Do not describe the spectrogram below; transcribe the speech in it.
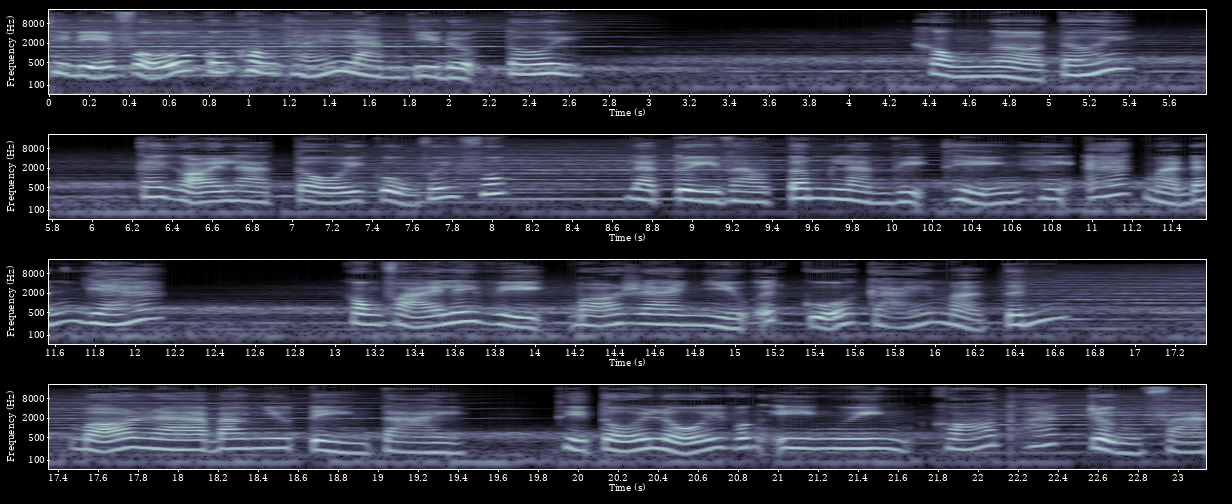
thì địa phủ cũng không thể làm gì được tôi không ngờ tới. Cái gọi là tội cùng với phúc là tùy vào tâm làm việc thiện hay ác mà đánh giá. Không phải lấy việc bỏ ra nhiều ít của cải mà tính. Bỏ ra bao nhiêu tiền tài thì tội lỗi vẫn y nguyên, khó thoát trừng phạt.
